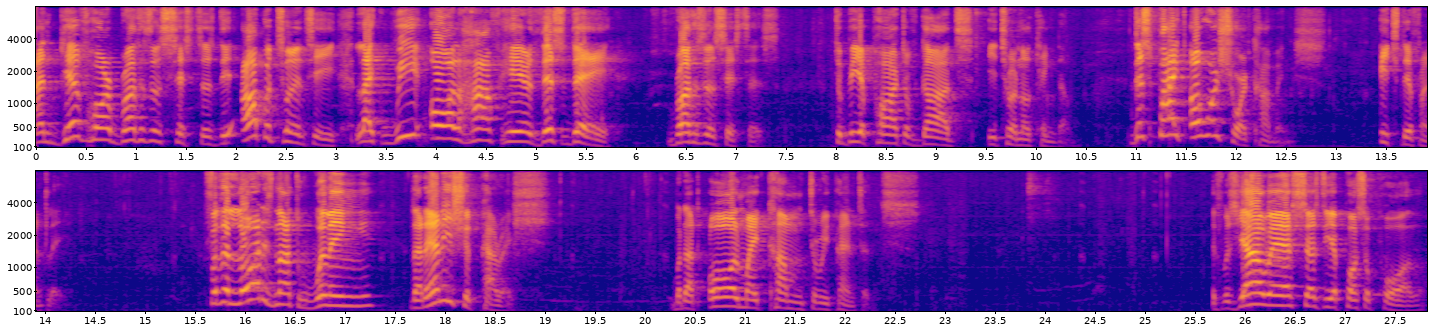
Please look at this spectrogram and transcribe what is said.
And give her, brothers and sisters, the opportunity, like we all have here this day, brothers and sisters, to be a part of God's eternal kingdom, despite our shortcomings, each differently. For the Lord is not willing that any should perish, but that all might come to repentance. It was Yahweh, says the Apostle Paul,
